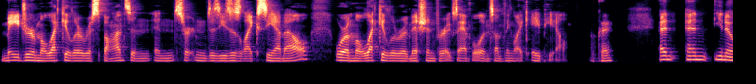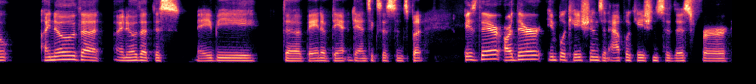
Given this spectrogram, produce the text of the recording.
major molecular response in, in certain diseases like CML or a molecular remission, for example, in something like APL. Okay. And and you know, I know that I know that this may be the bane of Dan- Dan's existence. But is there are there implications and applications to this for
